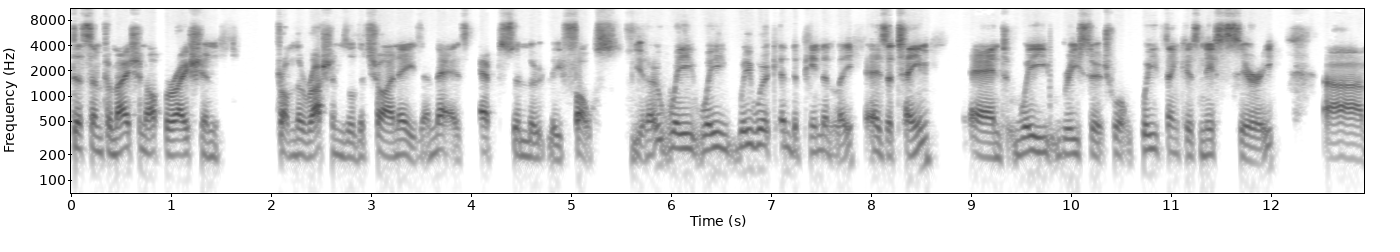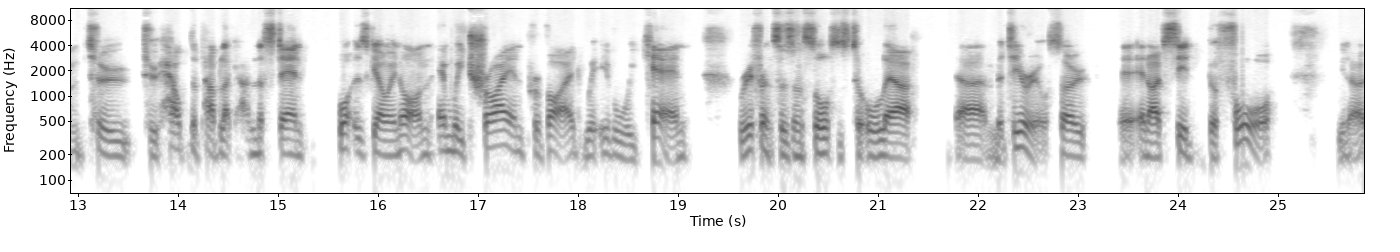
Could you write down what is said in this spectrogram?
disinformation operation from the Russians or the Chinese, and that is absolutely false. You know, we we we work independently as a team, and we research what we think is necessary um, to to help the public understand what is going on, and we try and provide wherever we can references and sources to all our uh, material. So, and I've said before, you know,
